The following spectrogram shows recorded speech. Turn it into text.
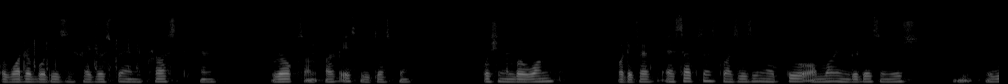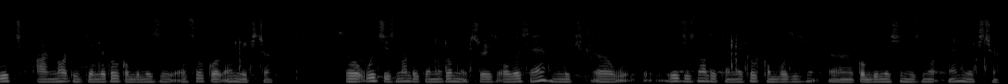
The water body is hydrosphere and crust and rocks on earth is lithosphere. Question number 145 a substance consisting of two or more ingredients in which which are not in chemical combination is also called a mixture so which is not a chemical mixture is always a mix uh, which is not a chemical composition uh, combination is not a mixture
